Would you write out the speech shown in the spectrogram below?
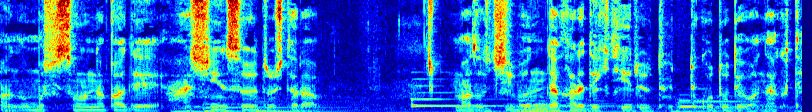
あのもしその中で発信するとしたらまず自分だからできているということではなくて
